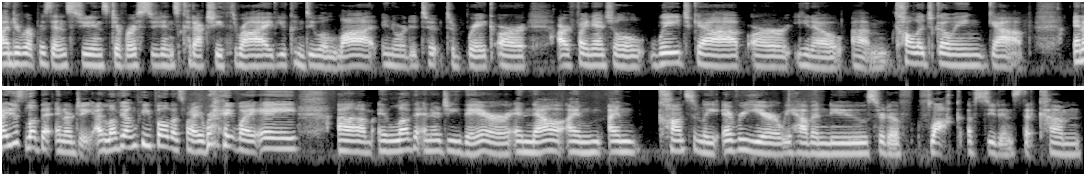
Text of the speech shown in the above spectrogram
underrepresented students, diverse students could actually thrive. You can do a lot in order to, to break our our financial wage gap, our you know um, college going gap, and I just love that energy. I love young people. That's why I write YA. Um, I love the energy there, and now I'm I'm constantly every year we have a new sort of flock of students that come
